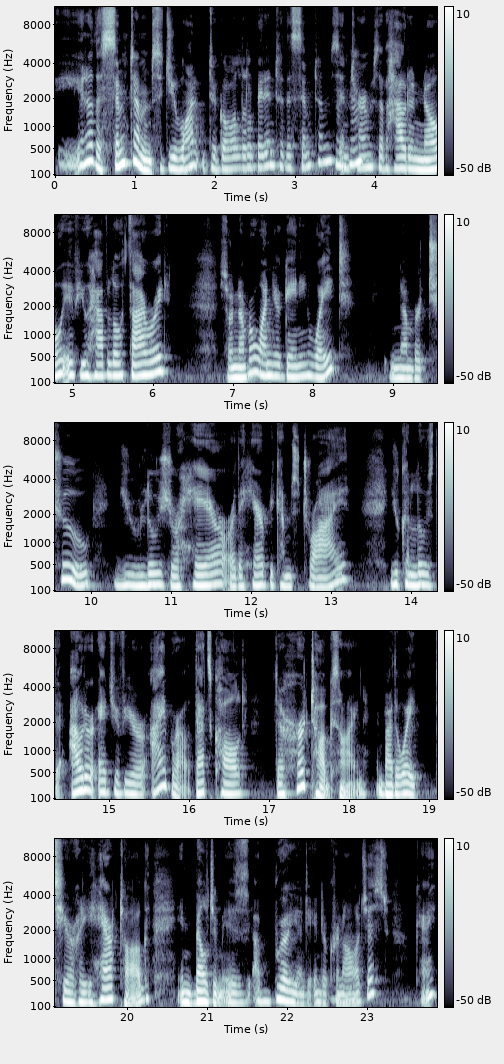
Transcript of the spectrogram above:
you know, the symptoms. Do you want to go a little bit into the symptoms in terms of how to know if you have low thyroid? So, number one, you're gaining weight. Number two, you lose your hair or the hair becomes dry. You can lose the outer edge of your eyebrow. That's called the Hertoghe sign. And by the way, Thierry Hertoghe in Belgium is a brilliant endocrinologist. Okay,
